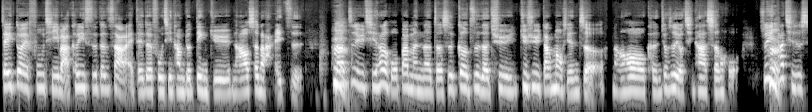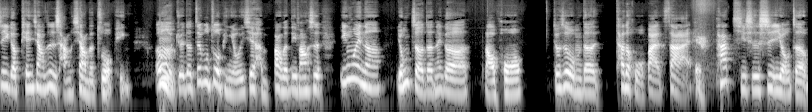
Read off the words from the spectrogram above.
这一对夫妻吧，克里斯跟萨莱这对夫妻，他们就定居，然后生了孩子。嗯、那至于其他的伙伴们呢，则是各自的去继续当冒险者，然后可能就是有其他的生活。所以它其实是一个偏向日常向的作品。而我觉得这部作品有一些很棒的地方，是因为呢，勇者的那个老婆就是我们的他的伙伴萨莱，他其实是有着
